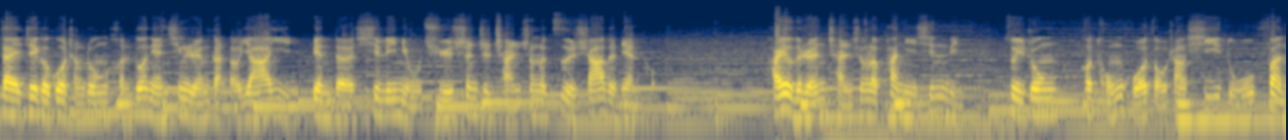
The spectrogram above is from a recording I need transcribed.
在这个过程中，很多年轻人感到压抑，变得心理扭曲，甚至产生了自杀的念头；还有的人产生了叛逆心理，最终和同伙走上吸毒、犯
